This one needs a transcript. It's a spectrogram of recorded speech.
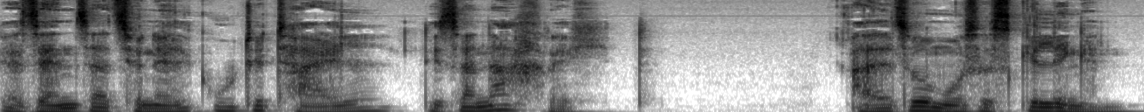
der sensationell gute Teil dieser Nachricht. Also muss es gelingen.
